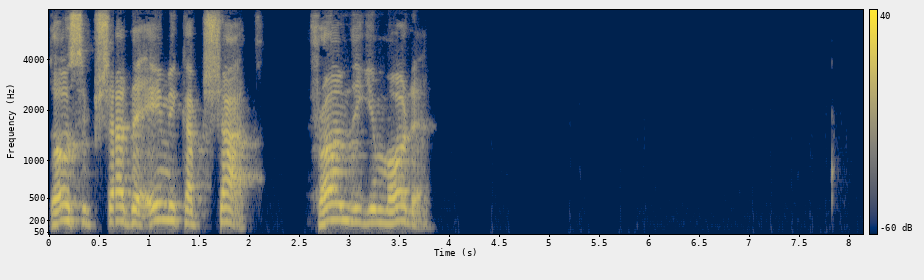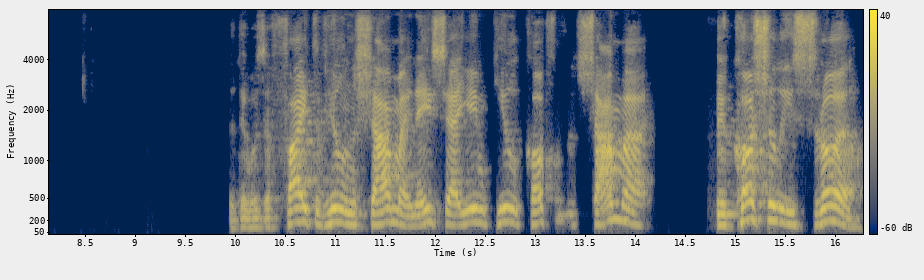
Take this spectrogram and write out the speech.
Those Pshat, the Emika Pshat, from the Gemara. That there was a fight of Hil and Shammai, and Esayim killed Kof of Shammai, Bekoshel Yisrael.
